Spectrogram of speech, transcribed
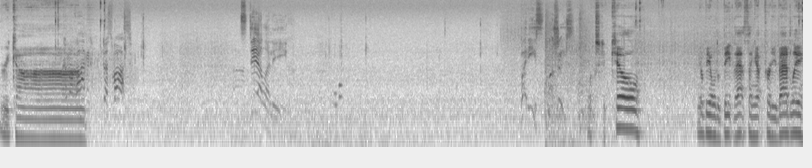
Recon. das war's. Сделали их. Борис, ложись. Looks could kill. You'll be able to beat that thing up pretty badly.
